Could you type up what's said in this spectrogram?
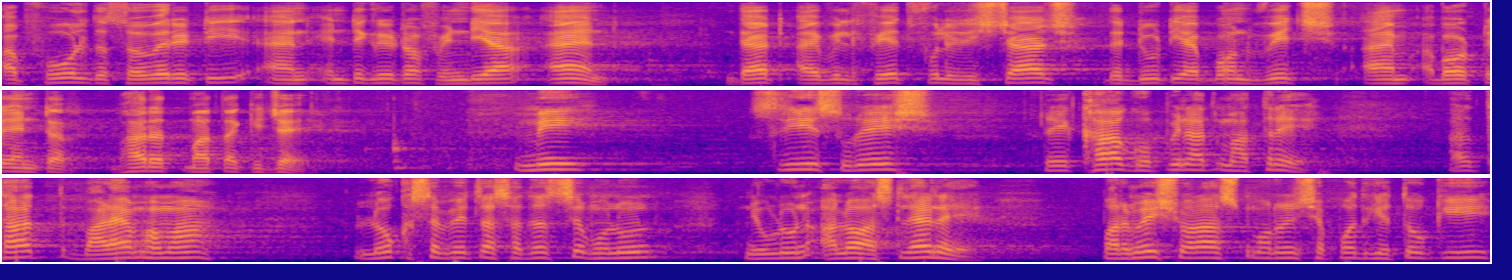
uphold the sovereignty and integrity of India, and that I will faithfully discharge the duty upon which I am about to enter. Bharat Mata Ki Jai. मी श्री सुरेश रेखा गोपीनाथ म्हात्रे अर्थात बाळ्यामामा लोकसभेचा सदस्य म्हणून निवडून आलो असल्याने परमेश्वरास्मरून शपथ घेतो की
